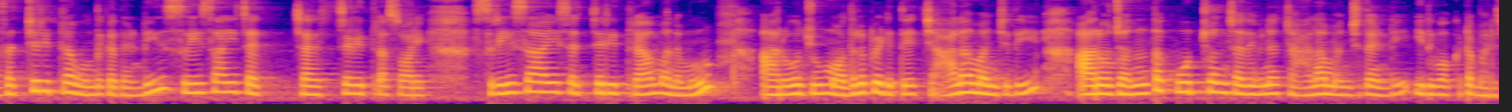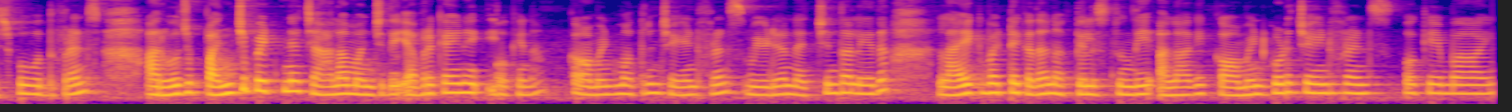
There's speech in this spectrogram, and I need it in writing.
సచ్చరిత్ర ఉంది కదండి. శ్రీ సాయి సచ్చరిత్ర సారీ శ్రీ సాయి సచ్చరిత్ర మనము ఆ రోజు మొదలు పెడితే చాలా మంచిది. ఆ రోజు అంతా కూర్చొని చదివినా చాలా మంచిదండి. ఇది ఒకటి మర్చిపోవద్దు ఫ్రెండ్స్. ఆ రోజు పంచి పెట్టినా చాలా మంచిది. ఎవరికైనా ఓకేనా? కామెంట్ మాత్రం చేయండి ఫ్రెండ్స్. వీడియో నచ్చిందా లేదా? లైక్ బట్టే కదా నాకు తెలుస్తుంది. అలాగే కామెంట్ కూడా చేయండి ఫ్రెండ్స్. ఓకే బాయ్.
